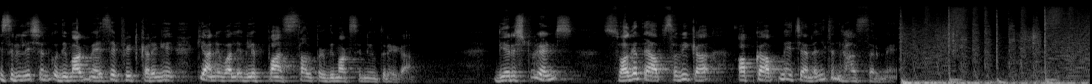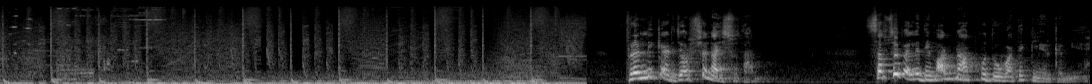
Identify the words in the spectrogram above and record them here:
इस रिलेशन को दिमाग में ऐसे फिट करेंगे कि आने वाले अगले पाँच साल तक दिमाग से नहीं उतरेगा। डियर स्टूडेंट्स स्वागत है आप सभी का आपका अपने चैनल चंद्रहास सर में। फ्रेंडली एडजॉर्प्शन आइसोथर्म सबसे पहले दिमाग में आपको दो बातें क्लियर करनी है।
